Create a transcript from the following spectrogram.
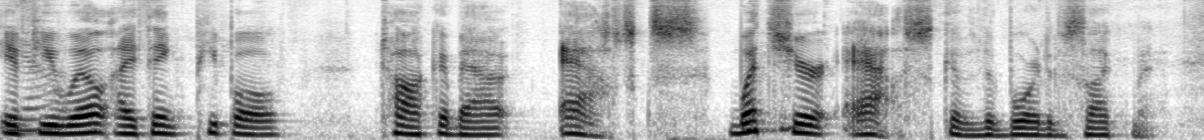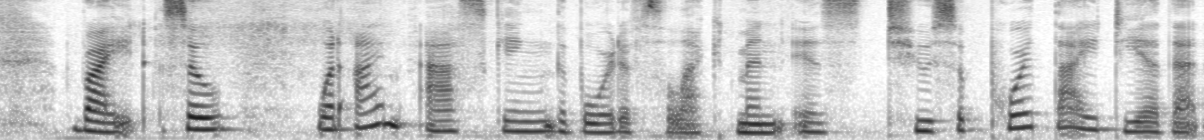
if you will? I think people talk about asks. What's your ask of the board of selectmen? Right. So, what I'm asking the Board of Selectmen is to support the idea that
